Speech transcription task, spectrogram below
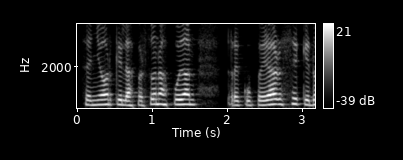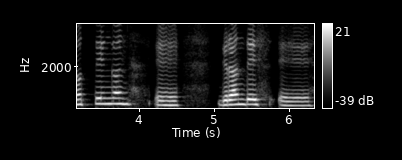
Señor, que las personas puedan recuperarse, que no tengan eh, grandes eh,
